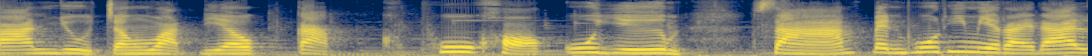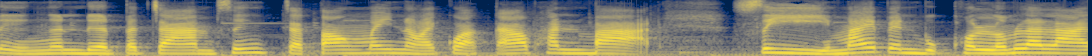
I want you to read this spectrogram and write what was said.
บ้านอยู่จังหวัดเดียวกับ ผู้ขอกู้ยืม 3. เป็นผู้ที่มีรายได้หรือเงินเดือนประจำซึ่งจะต้องไม่น้อยกว่า 9,000 บาท 4. ไม่เป็นบุคคลล้มละลาย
